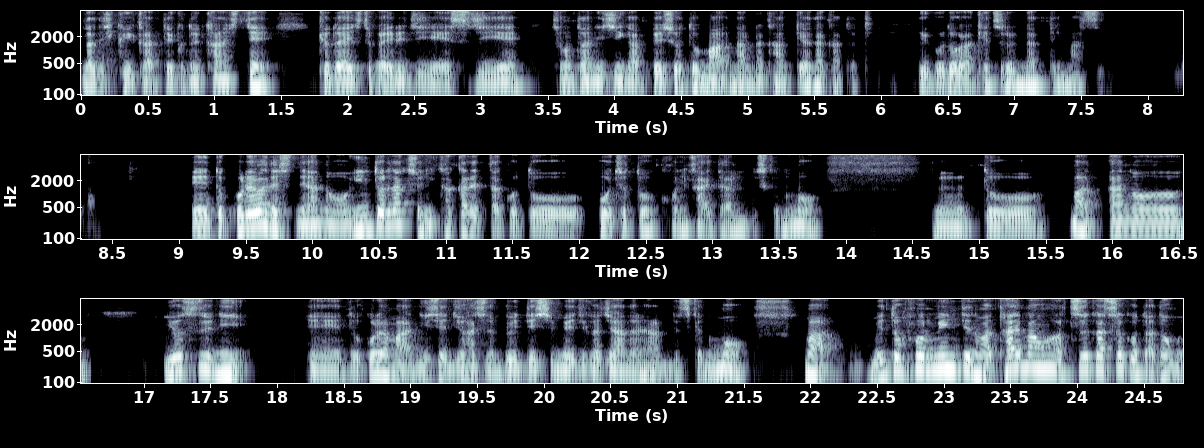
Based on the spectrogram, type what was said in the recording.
なぜ低いかということに関して、巨大児とか LGA、SGA、その他妊娠合併症とまあ何ら関係はなかったということが結論になっています。えーと、これはですねあの、イントロダクションに書かれたことをちょっとここに書いてあるんですけども、えーとまあ、あの要するに、えーと、これはまあ2018のブリティッシュメディカジャーナルなんですけども、まあ、メトフォルミンというのは胎盤を通過することはどうも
